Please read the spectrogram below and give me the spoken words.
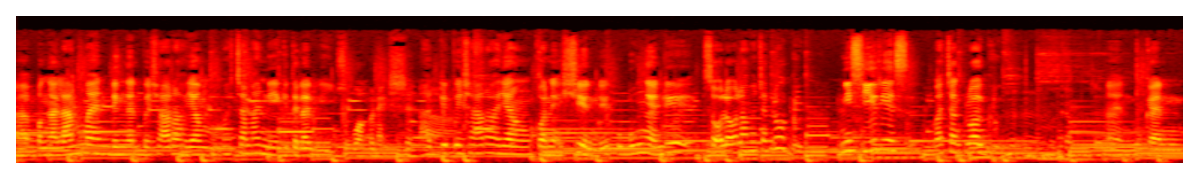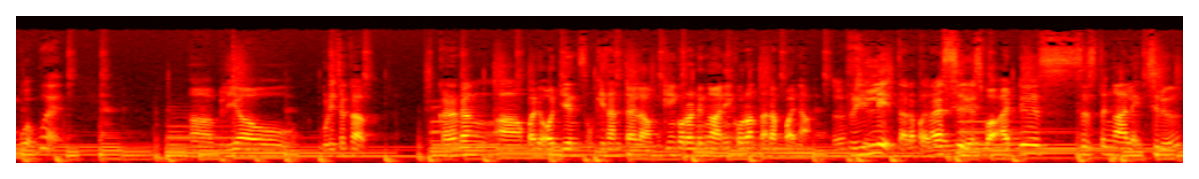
uh, Pengalaman dengan pensyarah Yang macam mana yang kita lalui. Sebuah connection lah. Ada pensyarah yang connection dia Hubungan dia Seolah-olah macam keluarga. Ni serius Macam keluarga. Mm-mm, Bukan betul kan? Bukan buat-buat. Uh, beliau boleh cakap kadang-kadang uh, pada audience okey santai lah. Mungkin korang dengar ni korang tak dapat nak relate tak dapat Tak rasa sebab ada sesetengah lecturer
